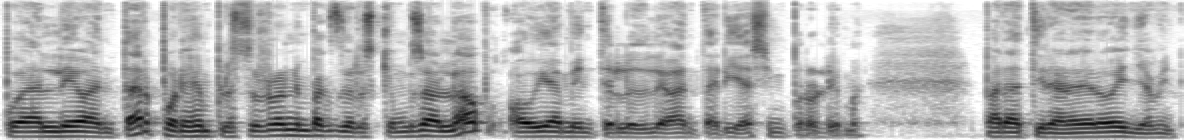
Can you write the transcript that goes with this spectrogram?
puedan levantar. Por ejemplo, estos running backs de los que hemos hablado, obviamente los levantaría sin problema para tirar a Benjamin.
